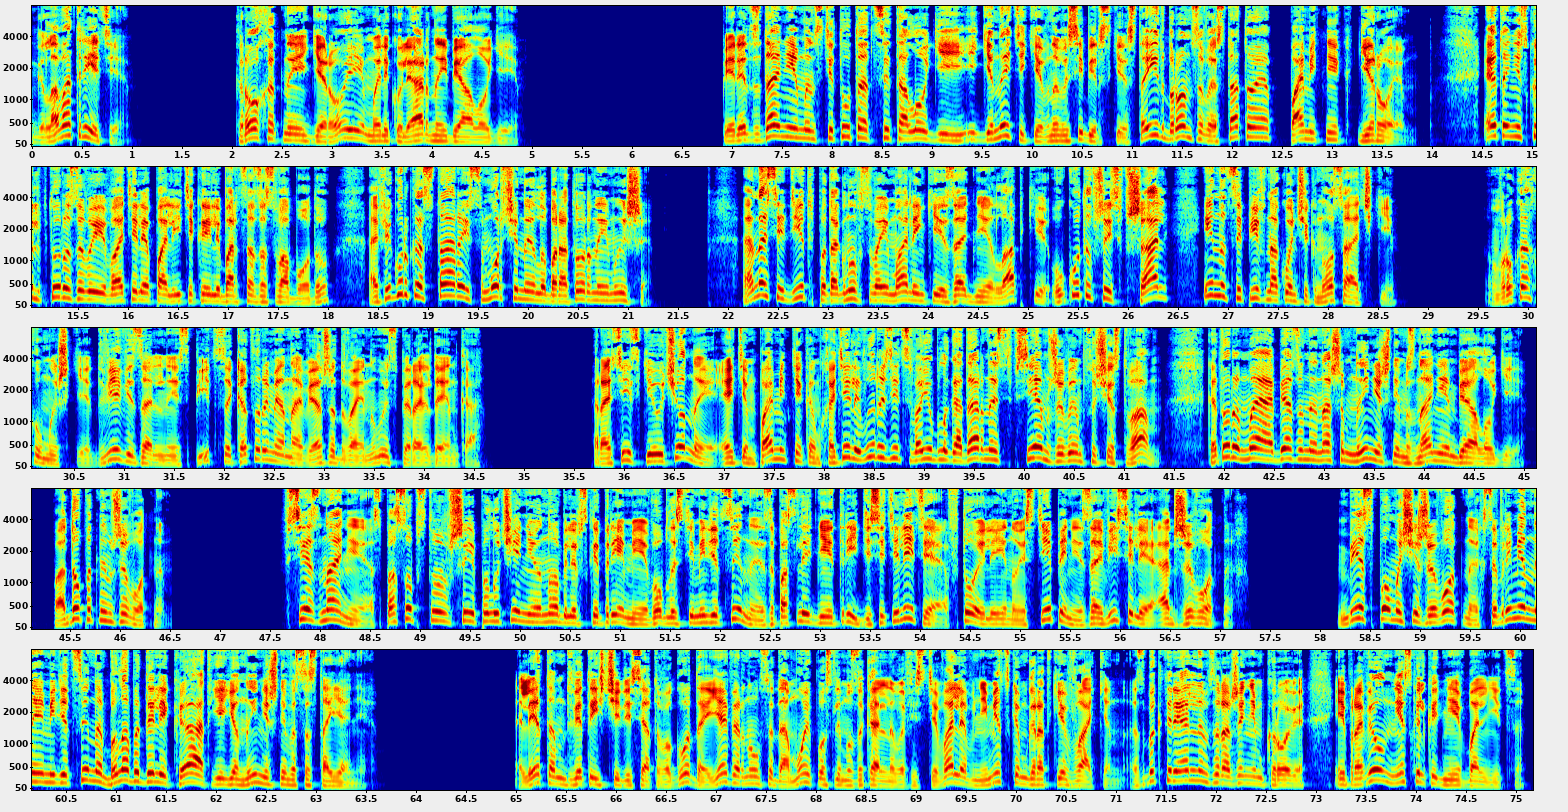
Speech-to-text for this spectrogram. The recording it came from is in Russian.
Глава третья. Крохотные герои молекулярной биологии. Перед зданием Института цитологии и генетики в Новосибирске стоит бронзовая статуя «Памятник героям». Это не скульптура завоевателя, политика или борца за свободу, а фигурка старой сморщенной лабораторной мыши. Она сидит, подогнув свои маленькие задние лапки, укутавшись в шаль и нацепив на кончик носа очки. В руках у мышки две вязальные спицы, которыми она вяжет двойную спираль ДНК. Российские ученые этим памятником хотели выразить свою благодарность всем живым существам, которым мы обязаны нашим нынешним знанием биологии, подопытным животным. Все знания, способствовавшие получению Нобелевской премии в области медицины за последние три десятилетия, в той или иной степени зависели от животных. Без помощи животных современная медицина была бы далека от ее нынешнего состояния. Летом 2010 года я вернулся домой после музыкального фестиваля в немецком городке Вакен с бактериальным заражением крови и провел несколько дней в больнице.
